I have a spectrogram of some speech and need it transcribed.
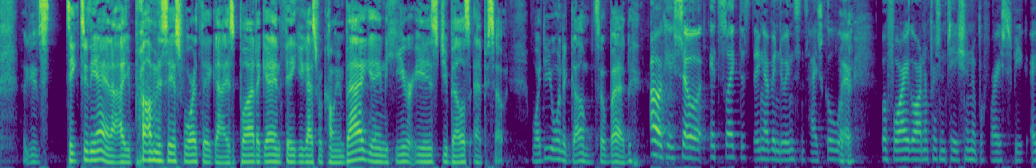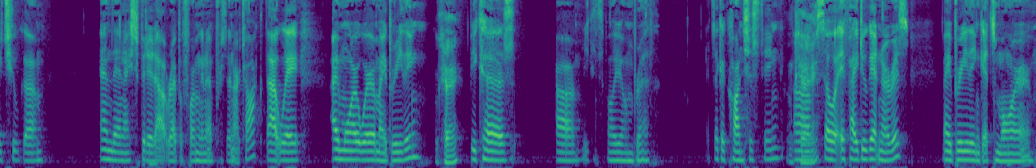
stick to the end. I promise it's worth it, guys. But again, thank you guys for coming back. And here is Gibel's episode. Why do you want to gum so bad? Oh, okay. So it's like this thing I've been doing since high school where Okay. before I go on a presentation or before I speak, I chew gum and then I spit it out right before I'm going to present our talk. That way I'm more aware of my breathing Okay. because uh, you can smell your own breath. It's like a conscious thing. Okay. Um, so if I do get nervous, my breathing gets more.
